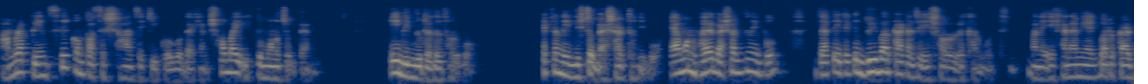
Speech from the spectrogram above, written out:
আমরা পেন্সিল কম্পাসের সাহায্যে কি করব দেখেন সবাই একটু মনোযোগ দেন। এই বিন্দুটাতে ধরব। একটা নির্দিষ্ট ব্যাসার্ধ নিব। এমন ভাবে ব্যাসার্ধ নিব যাতে এটাকে দুইবার কাটা যায় এই সরলরেখার মধ্যে। মানে এখানে আমি একবার কাট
